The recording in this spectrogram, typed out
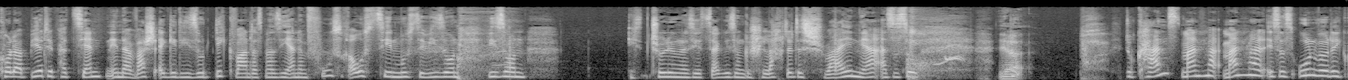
kollabierte Patienten in der Waschecke, die so dick waren, dass man sie an dem Fuß rausziehen musste, wie so ein, wie so ein, ich, Entschuldigung, dass ich jetzt sage, wie so ein geschlachtetes Schwein, ja. Also so. Ja. Du, du kannst manchmal, manchmal ist es unwürdig,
